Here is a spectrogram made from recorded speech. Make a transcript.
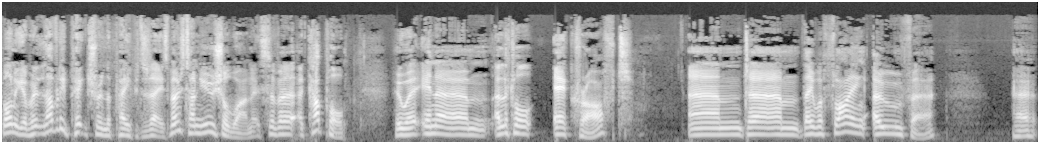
Morning, a lovely picture in the paper today. It's a most unusual one. It's of a, a couple who were in a, um, a little aircraft and um, they were flying over. Uh,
